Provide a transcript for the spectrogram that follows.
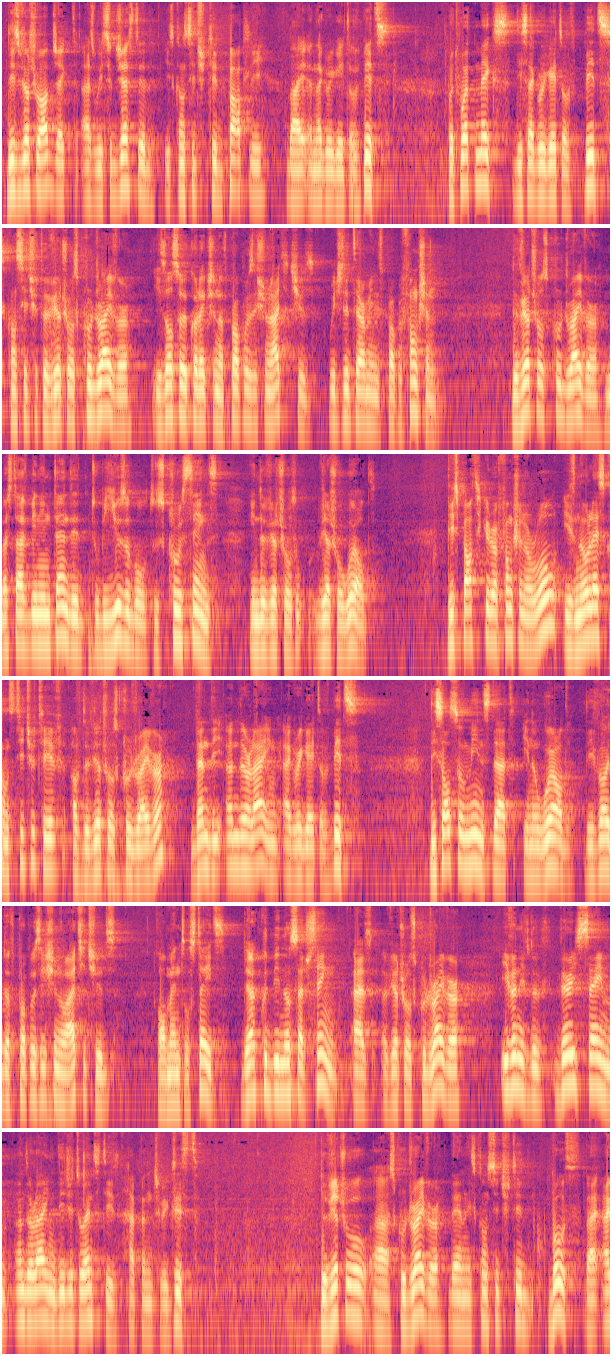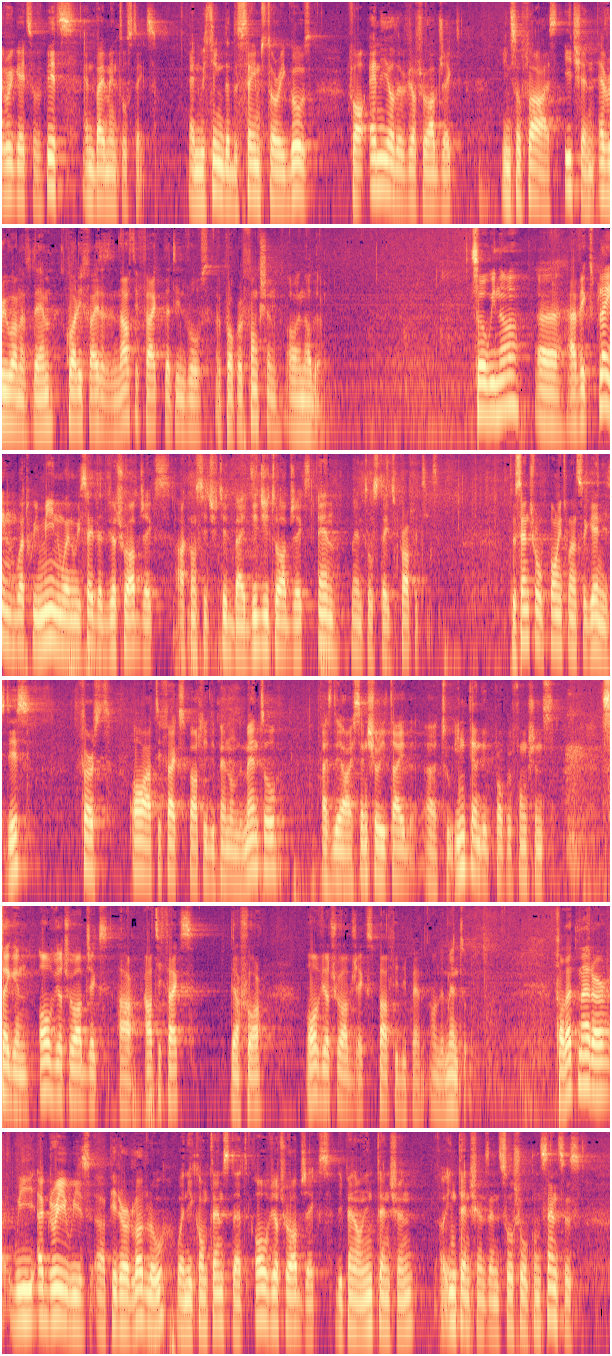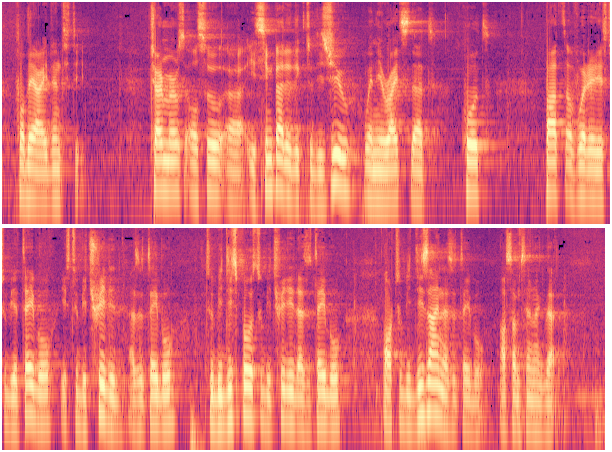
This virtual object, as we suggested, is constituted partly by an aggregate of bits. But what makes this aggregate of bits constitute a virtual screwdriver is also a collection of propositional attitudes which determine its proper function. The virtual screwdriver must have been intended to be usable to screw things in the virtual, virtual world. This particular functional role is no less constitutive of the virtual screwdriver than the underlying aggregate of bits. This also means that in a world devoid of propositional attitudes or mental states, there could be no such thing as a virtual screwdriver, even if the very same underlying digital entities happen to exist. The virtual uh, screwdriver then is constituted both by aggregates of bits and by mental states. And we think that the same story goes for any other virtual object, insofar as each and every one of them qualifies as an artifact that involves a proper function or another. So we now uh, have explained what we mean when we say that virtual objects are constituted by digital objects and mental states properties. The central point, once again, is this. First, all artifacts partly depend on the mental, as they are essentially tied uh, to intended proper functions. Second, all virtual objects are artifacts, therefore, all virtual objects partly depend on the mental. For that matter, we agree with uh, Peter Ludlow when he contends that all virtual objects depend on intention, intentions and social consensus for their identity. Chalmers also uh, is sympathetic to this view when he writes that, quote, part of what it is to be a table is to be treated as a table, to be disposed to be treated as a table, or to be designed as a table, or something like that.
